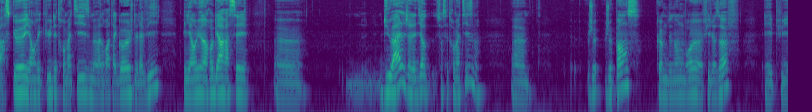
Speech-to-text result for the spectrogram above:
parce que ayant vécu des traumatismes à droite à gauche de la vie, ayant eu un regard assez euh, dual, j'allais dire, sur ces traumatismes, euh, je, pense, comme de nombreux philosophes, et puis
